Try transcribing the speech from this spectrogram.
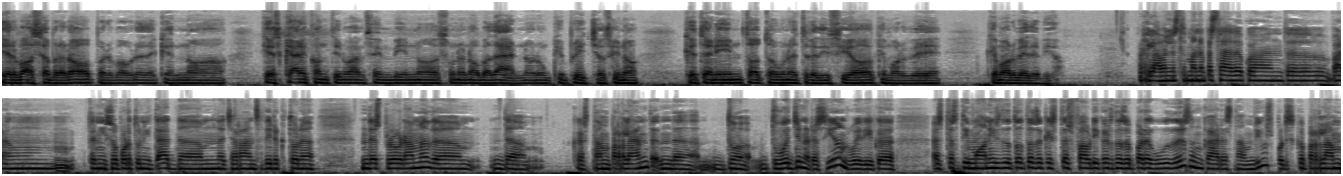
I el bo sabreró per veure de que no que és que ara continuem fent vi no és una novedat, no un capritxo, sinó que tenim tota una tradició que mos ve, que mos ve de bio. Parlaven la setmana passada quan eh, tenir l'oportunitat de, de xerrar amb la directora del programa de, de que estan parlant de, de dues generacions, vull dir que els testimonis de totes aquestes fàbriques desaparegudes encara estan vius, però és que parlam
